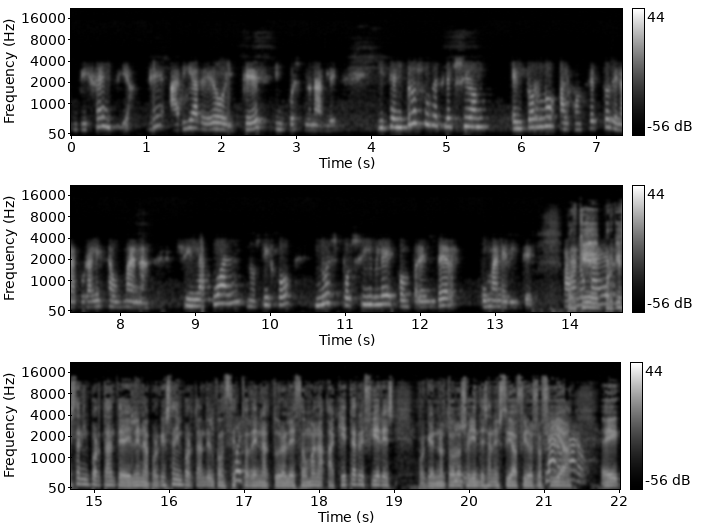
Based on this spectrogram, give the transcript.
vigencia eh, a día de hoy, que es incuestionable, y centró su reflexión en torno al concepto de naturaleza humana, sin la cual, nos dijo, no es posible comprender Humanevite. ¿Por qué, ¿Por qué es tan importante, Elena? ¿Por qué es tan importante el concepto pues de naturaleza humana? ¿A qué te refieres? Porque no todos los oyentes han estudiado filosofía. Eh,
